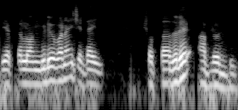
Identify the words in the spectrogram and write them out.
দুই একটা লং ভিডিও বানাই, সেটাই সপ্তাহ ধরে আপলোড দিই।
